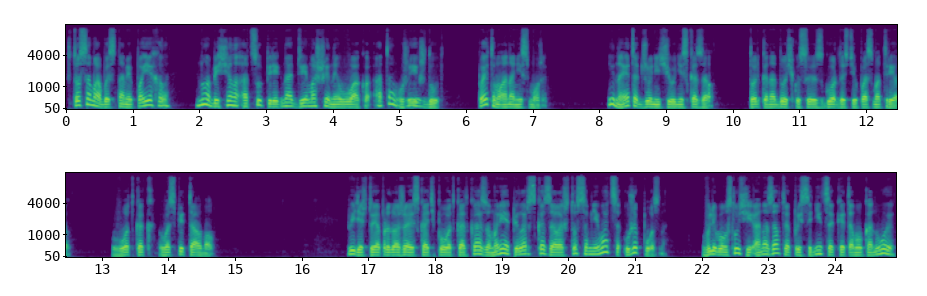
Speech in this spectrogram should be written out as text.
что сама бы с нами поехала, но обещала отцу перегнать две машины в Вако, а там уже их ждут, поэтому она не сможет. И на это Джо ничего не сказал, только на дочку свою с гордостью посмотрел. Вот как воспитал, мол. Видя, что я продолжаю искать повод к отказу, Мария Пилар сказала, что сомневаться уже поздно. В любом случае, она завтра присоединится к этому конвою,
